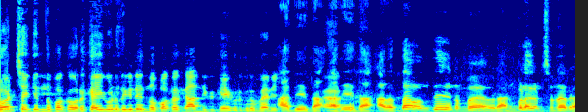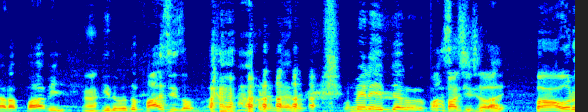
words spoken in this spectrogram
கோட்சேக்கு இந்த பக்கம் ஒரு கை கொடுத்துக்கிட்டு இந்த பக்கம் காந்திக்கு கை கொடுக்குற மாதிரி. அதேதான் அதேதான். அதத்தான் வந்து நம்ம ஒரு அன்பழகன் சொன்னாரு. அட பாவி இது வந்து பாசிசம் அப்படின்னாரு. உண்மையிலே எம்ஜிஆர் ஒரு பாசிசம். இப்ப அவர்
